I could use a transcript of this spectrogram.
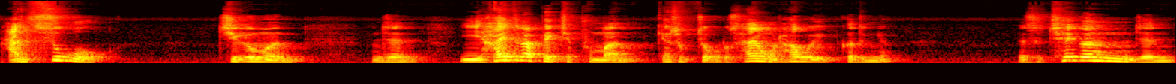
안 쓰고 지금은 이제 이 하이드라팩 제품만 계속적으로 사용을 하고 있거든요. 그래서 최근 이제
